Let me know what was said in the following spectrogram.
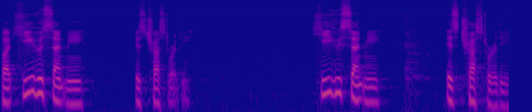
but he who sent me is trustworthy. He who sent me is trustworthy.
